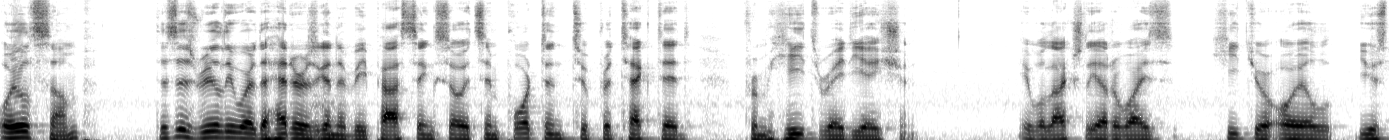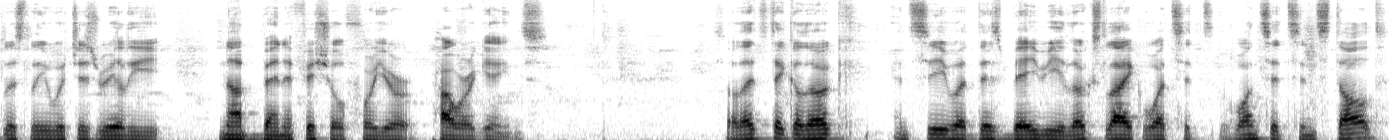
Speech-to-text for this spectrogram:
oil sump. This is really where the header is going to be passing, so it's important to protect it from heat radiation. It will actually otherwise heat your oil uselessly, which is really not beneficial for your power gains. So let's take a look and see what this baby looks like once it's, once it's installed.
